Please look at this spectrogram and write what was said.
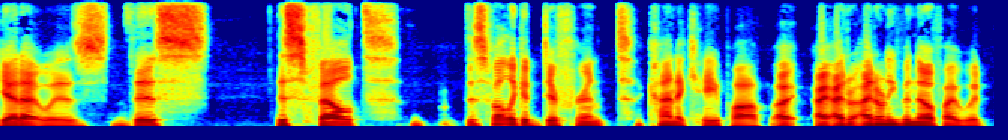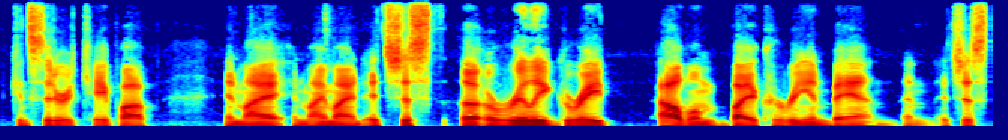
get at was this. This felt, this felt like a different kind of K-pop. I, I, I don't, I don't even know if I would consider it K-pop in my, in my mind. It's just a, a really great album by a Korean band, and it's just,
